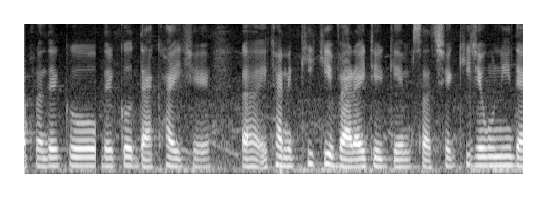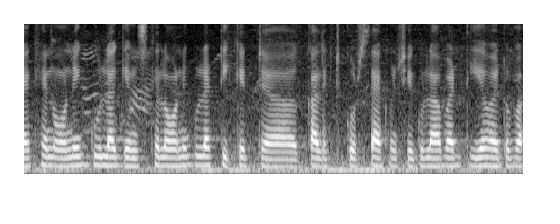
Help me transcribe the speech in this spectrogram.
আপনাদেরকেও ওদেরকেও দেখাই যে এখানে কি কি ভ্যারাইটির গেমস আছে। কি যে উনি দেখেন অনেকগুলা গেমস খেলে অনেকগুলা টিকিট কালেক্ট করছে এখন সেগুলো আবার দিয়ে হয়তো বা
